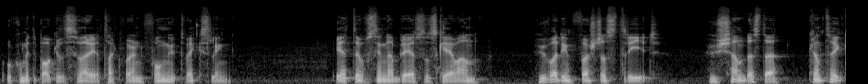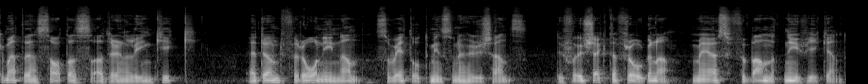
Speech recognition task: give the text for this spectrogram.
och kommit tillbaka till Sverige tack vare en fångutväxling. I ett av sina brev så skrev han Hur var din första strid? Hur kändes det? Kan tänka mig att det är en satans adrenalinkick. Är dömd för rån innan, så vet du åtminstone hur det känns. Du får ursäkta frågorna, men jag är så förbannat nyfiken.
